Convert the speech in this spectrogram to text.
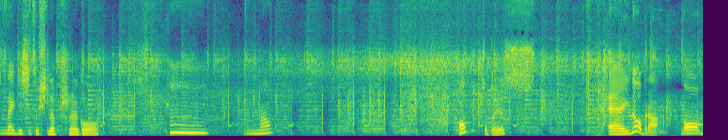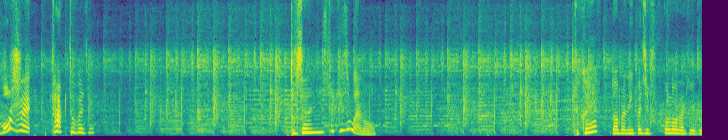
znajdzie się coś lepszego. Hmm, no. O, co to jest? Ej, dobra. No, może tak to będzie. To wcale nie jest takie złe, no. Tylko jak? Dobra, niech będzie w kolorach jego.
